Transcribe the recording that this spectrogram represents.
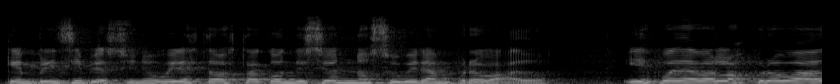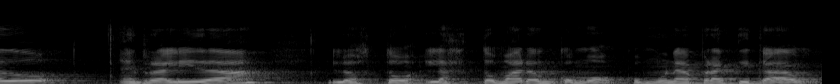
que en principio si no hubiera estado esta condición no se hubieran probado. Y después de haberlos probado, en realidad los las tomaron como, como, una práctica,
